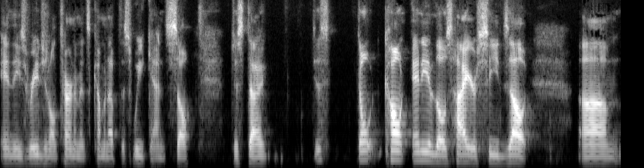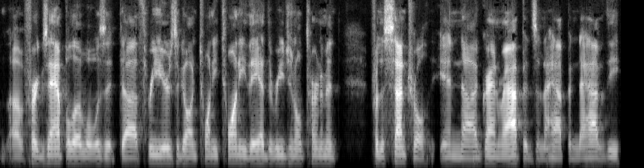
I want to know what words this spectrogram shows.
in these regional tournaments coming up this weekend. So just uh, just don't count any of those higher seeds out. Um, uh, for example, uh, what was it uh, three years ago in 2020? They had the regional tournament for the Central in uh, Grand Rapids, and I happened to have the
